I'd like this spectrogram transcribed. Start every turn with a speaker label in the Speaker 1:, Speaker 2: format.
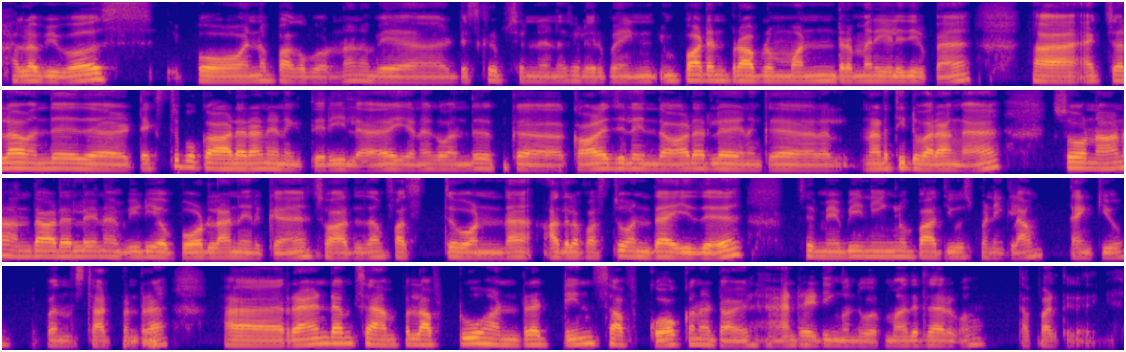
Speaker 1: Hello viewers இப்போது என்ன பார்க்க போகிறோம்னா நான் டிஸ்கிரிப்ஷன் என்ன சொல்லியிருப்பேன்? இன் இம்பார்ட்டன்ட் ப்ராப்ளம் ஒன்ற மாதிரி எழுதியிருப்பேன். ஆக்சுவலாக வந்து இது டெக்ஸ்ட் புக் ஆர்டரான்னு எனக்கு தெரியல. எனக்கு வந்து க காலேஜில் இந்த ஆர்டரில் எனக்கு நடத்திட்டு வராங்க. ஸோ நானும் அந்த ஆர்டர்லேயே நான் வீடியோ போடலான்னு இருக்கேன். ஸோ அதுதான் ஃபஸ்ட்டு ஒன் தான். அதில் ஃபஸ்ட்டு ஒன் தான் இது. ஸோ மேபி நீங்களும் பார்த்து யூஸ் பண்ணிக்கலாம். தேங்க்யூ இப்போ நான் ஸ்டார்ட் பண்ணுறேன் random sample of two hundred tins of coconut oil hand writing வந்து ஒரு மாதிரி தான் இருக்கும். தப்பாக எடுத்துக்காதீங்க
